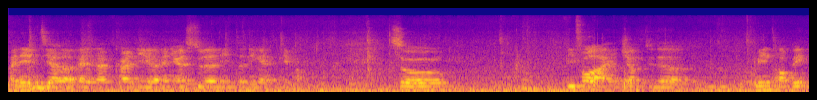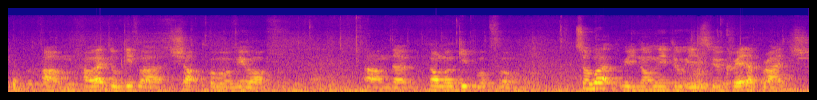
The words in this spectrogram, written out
my name is Jiale and I'm currently an NUS student interning at PayPal. So, before I jump to the main topic, um, I would like to give a short overview of um, the normal Git workflow. So what we normally do is we'll create a branch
